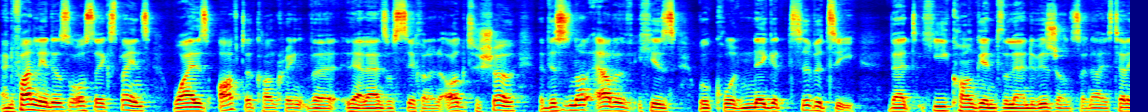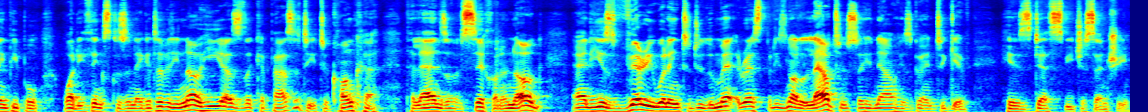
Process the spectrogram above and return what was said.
And finally, it also explains why it is after conquering the, the lands of Sichon and Og to show that this is not out of his, we'll call it negativity, that he can't get into the land of Israel. So now he's telling people what he thinks because of negativity. No, he has the capacity to conquer the lands of Sichon and Og, and he is very willing to do the rest, but he's not allowed to, so he, now he's going to give his death speech essentially.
